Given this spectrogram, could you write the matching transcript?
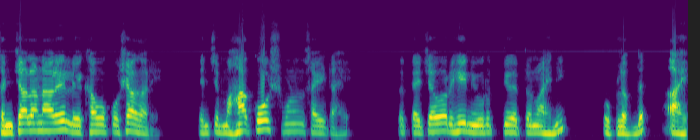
संचालनालय लेखा व कोशागारे त्यांचे महाकोश म्हणून साईट आहे. तर त्याच्यावर ही निवृत्ती वेतन वाहिनी उपलब्ध आहे.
